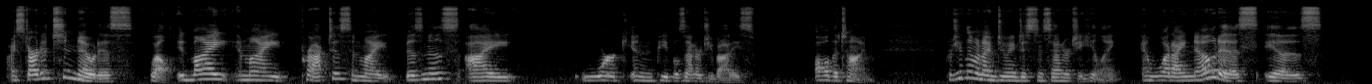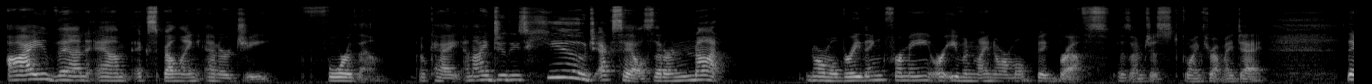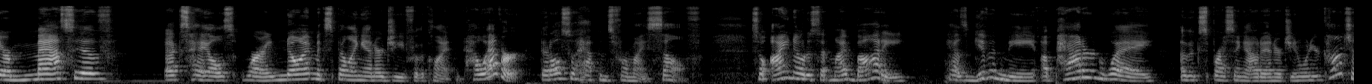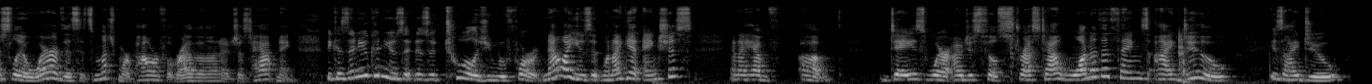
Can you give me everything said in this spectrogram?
I started to notice, well, in my in my practice in my business, I work in people's energy bodies all the time, particularly when I'm doing distance energy healing. And what I notice is I then am expelling energy for them. Okay. And I do these huge exhales that are not normal breathing for me or even my normal big breaths as I'm just going throughout my day. They are massive exhales where I know I'm expelling energy for the client. However, that also happens for myself. So I notice that my body has given me a patterned way of expressing out energy. And when you're consciously aware of this, it's much more powerful rather than it just happening. Because then you can use it as a tool as you move forward. Now I use it when I get anxious and I have um, days where I just feel stressed out. One of the things I do is I do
